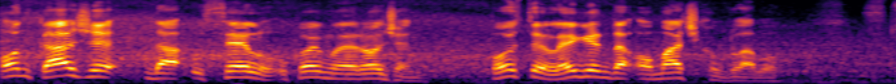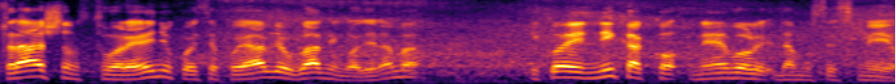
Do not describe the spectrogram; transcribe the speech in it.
On kaže da u selu u kojemu je rođen postoji legenda o mačkoglavu, strašnom stvorenju koje se pojavlja u gladnim godinama i koje nikako ne voli da mu se smiju.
